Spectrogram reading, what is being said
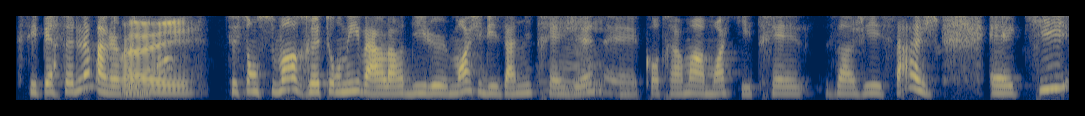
Ces personnes-là, malheureusement, Ouais. se sont souvent retournés vers leur dealer. Moi, j'ai des amis très Mm. jeunes, euh, contrairement à moi qui est très âgé et sage, euh, qui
